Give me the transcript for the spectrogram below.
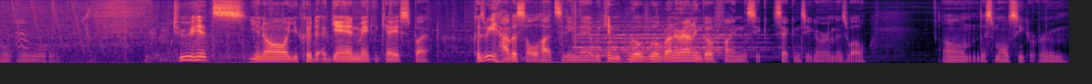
Oh. Two hits, you know, you could again make a case, but because we have a soul heart sitting there, we can we'll we'll run around and go find the sec second secret room as well. Um, the small secret room,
